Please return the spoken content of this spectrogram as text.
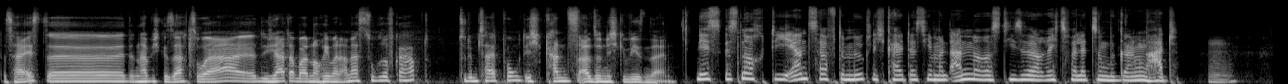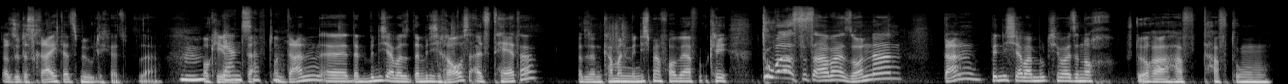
Das heißt, äh, dann habe ich gesagt, so, ja, hier hat aber noch jemand anders Zugriff gehabt zu dem Zeitpunkt. Ich kann es also nicht gewesen sein. Nee, es ist noch die ernsthafte Möglichkeit, dass jemand anderes diese Rechtsverletzung begangen hat. Also das reicht als Möglichkeit sozusagen. Mhm, okay, und, da, ernsthafte. und dann, äh, dann bin ich aber, dann bin ich raus als Täter. Also dann kann man mir nicht mehr vorwerfen, okay, du warst es aber, sondern dann bin ich aber möglicherweise noch Störerhaftung.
